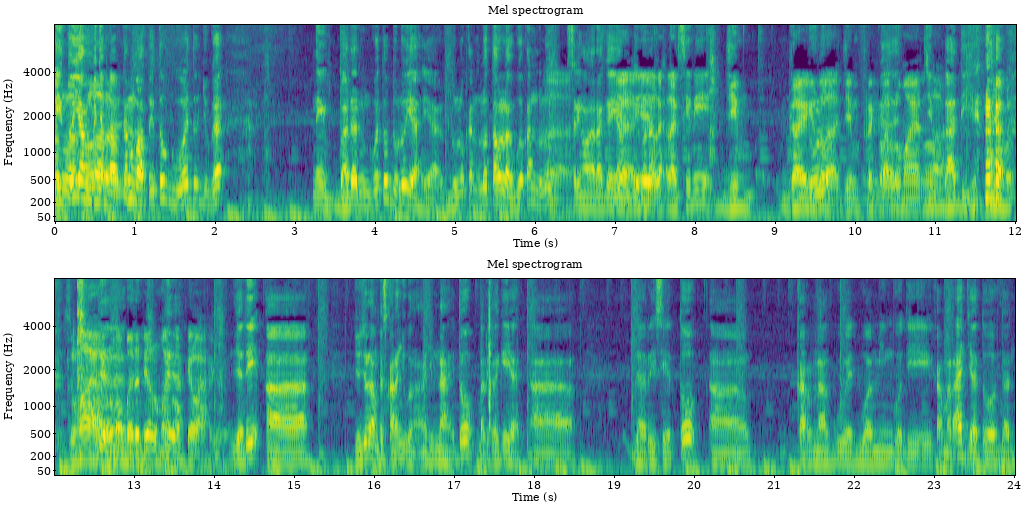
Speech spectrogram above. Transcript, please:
itu yang menyebabkan aja. waktu itu gue tuh juga nih badan gue tuh dulu ya ya dulu kan lu tau lah gue kan dulu Nah. sering olahraga Iya, yang iya, di mana Le- Lex ini gym guy gitu Dulu. lah, gym freak lah, Enggak, lumayan gym lah. body. Gym, lumayan, Iya. lumayan badan dia lumayan Iya. oke lah gitu. jadi eh, jujur sampai sekarang juga nggak ngajim nah itu balik lagi ya eh, dari situ eh, karena gue dua minggu di kamar aja tuh dan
